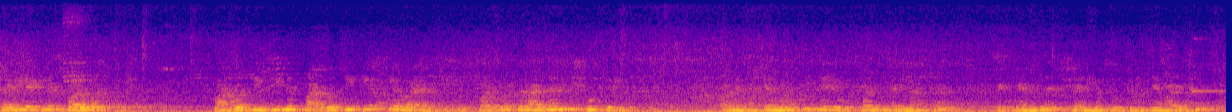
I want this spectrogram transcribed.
શૈલ એટલે પર્વત. પાર્વતીજીને પાર્વતી કેમ કહેવાય છે? પર્વત રાજાની પુત્રી. અને એમાંથી જે ઉત્પન્ન થયેલા હતા, એટલે એમને શૈલપુત્રી કહેવાય છે.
